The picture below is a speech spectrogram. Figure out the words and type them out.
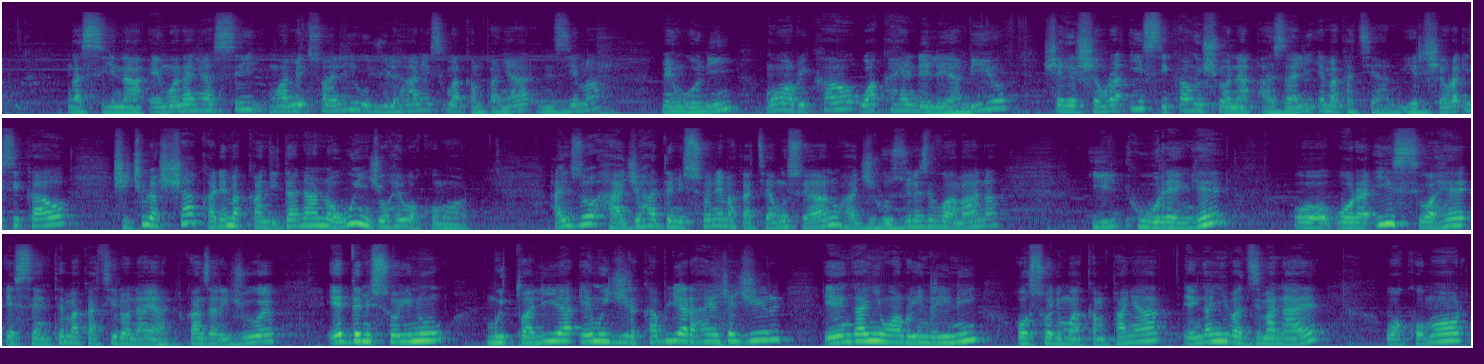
ngasina emwananyasi swali ujulihani sima kampanyar nzima miongoni rikao wakaendelea mbio shahirisha urais kao ishona azali emakati yanu yirisha urais kao shichula shaka nema makandida nano winjo hewa wa komoro. Haizo haja hade misione makati ya mwiso yanu hajihuzune zivu amana il- hurenge o, o rais wahe esente makatilo na yandu kanza rijue e demisio inu mwitwalia e mwijire kabli yara haye jajiri e nganyi wandu indrini hosoni mwa kampanya e nganyi badzima naye wa komor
